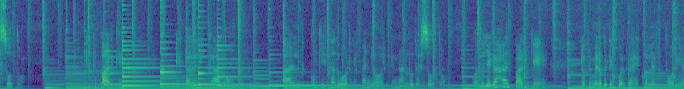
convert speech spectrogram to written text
Soto. Este parque está dedicado al conquistador español Hernando de Soto. Cuando llegas al parque, lo primero que te encuentras es con la historia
